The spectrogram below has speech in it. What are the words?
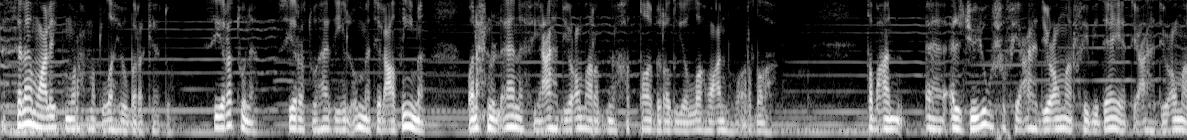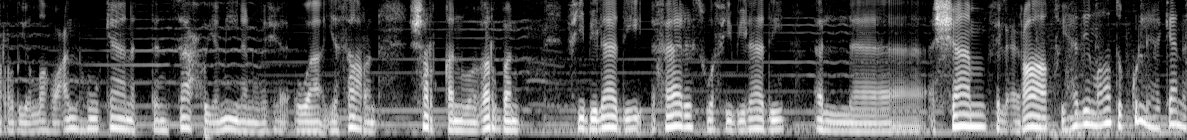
السلام عليكم ورحمة الله وبركاته. سيرتنا سيرة هذه الأمة العظيمة ونحن الآن في عهد عمر بن الخطاب رضي الله عنه وأرضاه. طبعا آه، الجيوش في عهد عمر في بداية عهد عمر رضي الله عنه كانت تنساح يمينا ويسارا شرقا وغربا في بلاد فارس وفي بلاد ال- آه، الشام في العراق في هذه المناطق كلها كانت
